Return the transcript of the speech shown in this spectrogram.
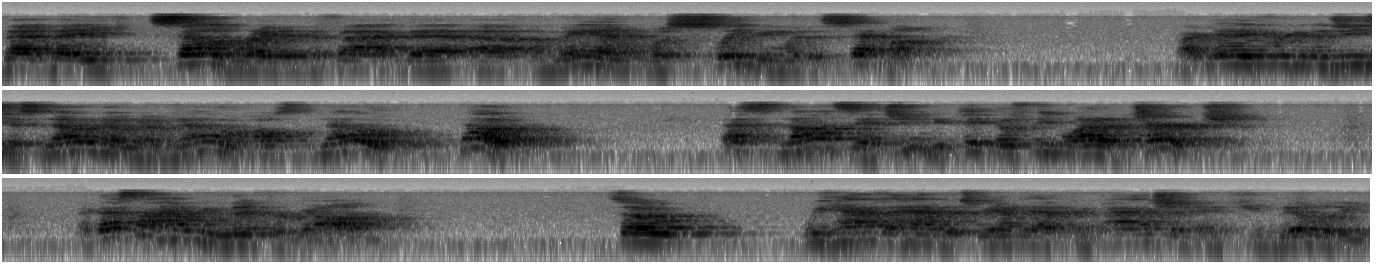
that they celebrated the fact that uh, a man was sleeping with his stepmother. Right? Yay, freedom in Jesus. No, no, no, no. No, no. That's nonsense. You need to kick those people out of the church. Like, that's not how we live for God. So, we have to have this. We have to have compassion and humility,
